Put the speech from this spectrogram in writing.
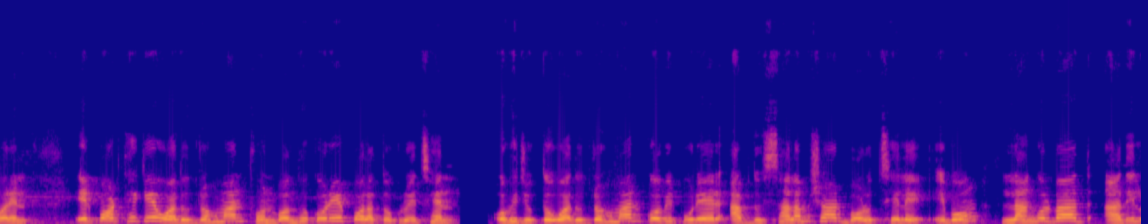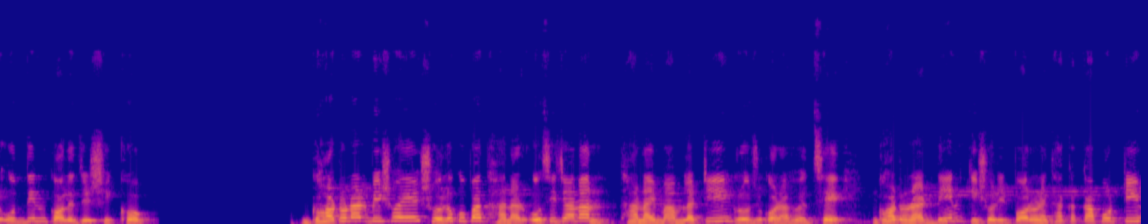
করেন। এরপর থেকে ওয়াদুদ রহমান ফোন বন্ধ করে পলাতক রয়েছেন। অভিযুক্ত ওয়াদুদ রহমান কবিরপুরের আব্দুস সালাম শাহর বড় ছেলে এবং লাঙ্গলবাদ আদিল উদ্দিন কলেজের শিক্ষক। ঘটনার বিষয়ে শৈলকুপা থানার ওসি জানান, থানায় মামলাটি রুজু করা হয়েছে। ঘটনার দিন কিশোরীর পরনে থাকা কাপড়টি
